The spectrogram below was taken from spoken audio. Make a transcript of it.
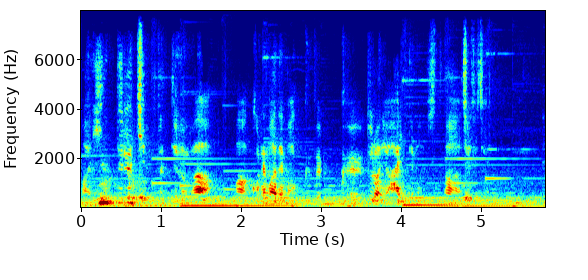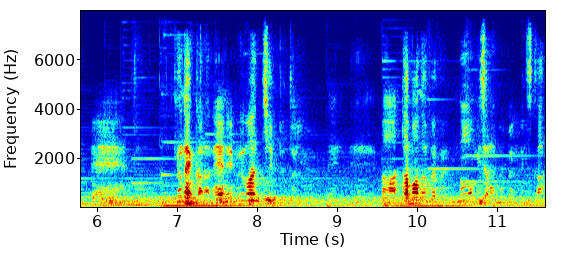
まあ、インテルチップっていうのが、まあ、これまで MacBook Pro には入ってました。あ、違う違う違う。えーと、去年からね、M1 チップというね、えー、まあ、頭の部分、脳みその部分ですか？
